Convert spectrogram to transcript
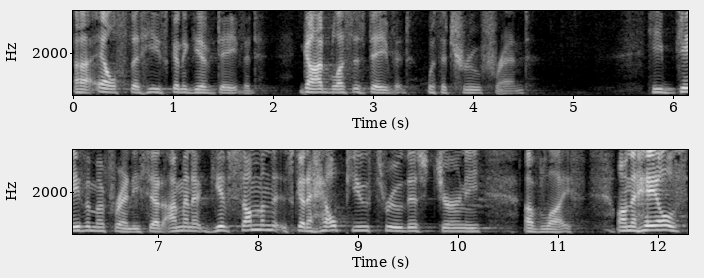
uh, else that he's going to give David. God blesses David with a true friend. He gave him a friend. He said, I'm going to give someone that's going to help you through this journey of life. On the, heels,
